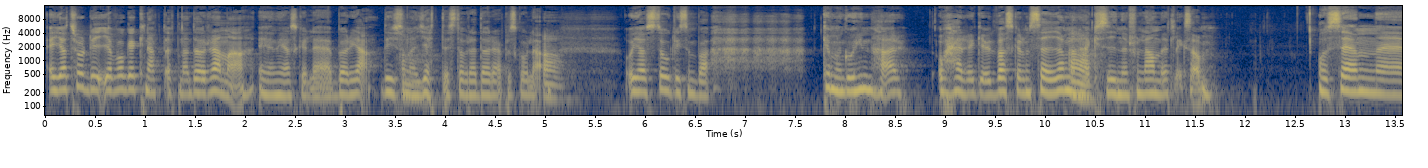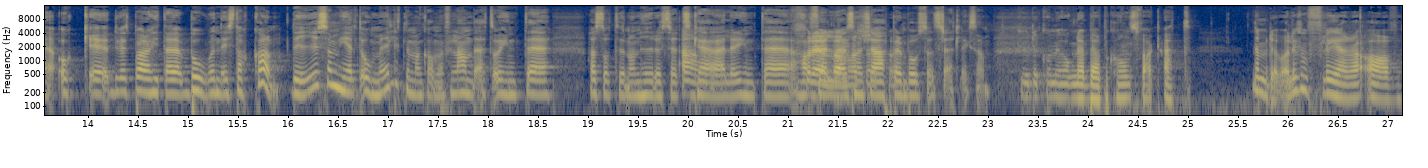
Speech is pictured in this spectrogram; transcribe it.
Eh, Jag trodde, jag vågade knappt öppna dörrarna eh, när jag skulle börja. Det är ju sådana jättestora dörrar på skolan. Ja. Och jag stod liksom bara, kan man gå in här? Och herregud, vad ska de säga om den här Ja. kusinen från landet liksom? Och sen, eh, och eh, du vet bara hitta boende i Stockholm. Det är ju som helt omöjligt när man kommer från landet och inte har stått i någon hyresrättskö Ja. eller inte har föräldrar som köper. köper en bostadsrätt liksom. Gud, det kommer jag ihåg när jag började på Konstfack att nej, men det var liksom flera av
